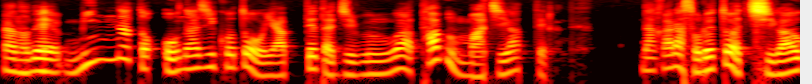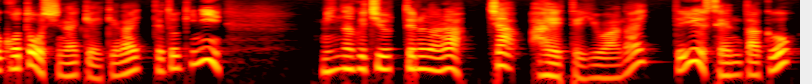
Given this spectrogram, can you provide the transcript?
なのでみんなと同じことをやってた自分は多分間違ってるんです。だからそれとは違うことをしなきゃいけないって時にみんな愚痴言ってるならじゃああえて言わないっていう選択を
